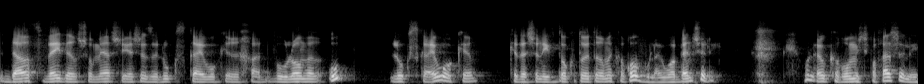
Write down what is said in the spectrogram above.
דארת' ויידר שומע שיש איזה לוק סקייווקר אחד, והוא לא אומר, אופ, לוק סקייווקר, כדי שאני אבדוק אותו יותר מקרוב, אולי הוא הבן שלי, אולי הוא קרוב משפחה שלי.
